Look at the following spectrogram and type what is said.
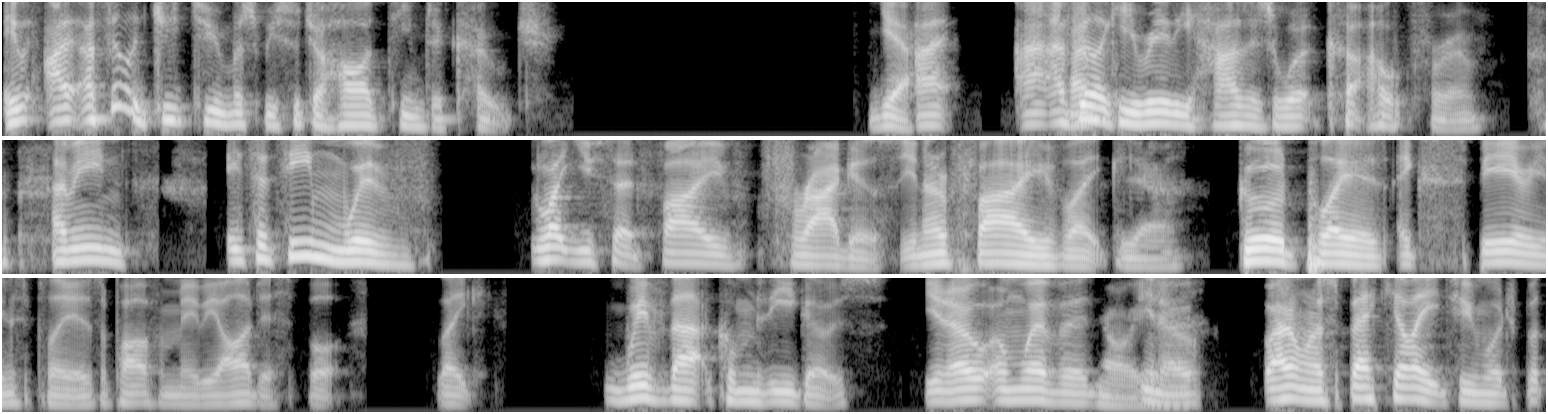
It, I, I feel like G2 must be such a hard team to coach. Yeah, I, I I feel And- like he really has his work cut out for him. I mean, it's a team with, like you said, five fraggers. You know, five like Yeah. good players, experienced players, apart from maybe Ardiis, but like with that comes egos, you know, and whether Oh, you know, I don't want to speculate too much, but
